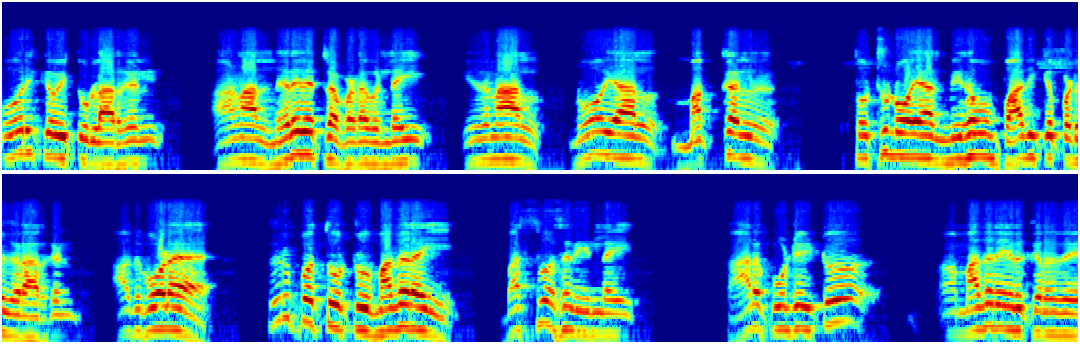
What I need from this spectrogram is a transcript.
கோரிக்கை வைத்துள்ளார்கள். ஆனால் நிறைவேற்றப்படவில்லை. இதனால் நோயால் மக்கள் தொற்று நோயால் மிகவும் பாதிக்கப்படுகிறார்கள். அதுபோல திருப்பத்தூர் டு மதுரை பஸ் வசதி இல்லை. காரைக்குடி டு மதுரை இருக்கிறது.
